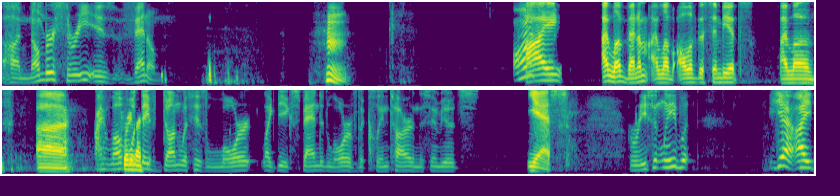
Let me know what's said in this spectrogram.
Uh, number three is Venom. Hmm. Honestly, I I love Venom. I love all of the symbiotes. I love uh I, love pretty what much- they've done with his lore, like the expanded lore of the Klyntar and the symbiotes yes. recently. But yeah, I,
